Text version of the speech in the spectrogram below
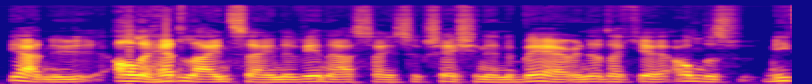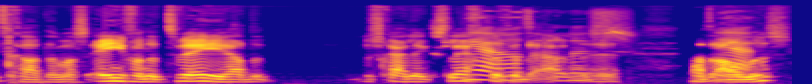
ja, nu alle headlines zijn, de winnaars zijn Succession en The Bear. En dat had je anders niet gehad. Er was één van de twee, had het waarschijnlijk slechter ja, had gedaan. alles. eh, Ja. alles.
